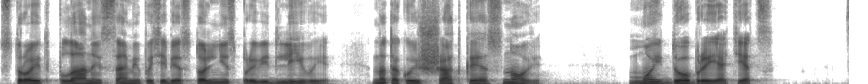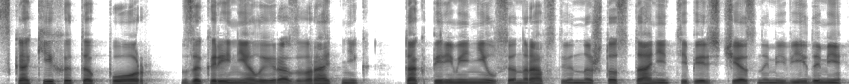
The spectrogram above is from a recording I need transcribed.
строит планы сами по себе столь несправедливые, на такой шаткой основе? Мой добрый отец – с каких это пор закоренелый развратник так переменился нравственно, что станет теперь с честными видами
